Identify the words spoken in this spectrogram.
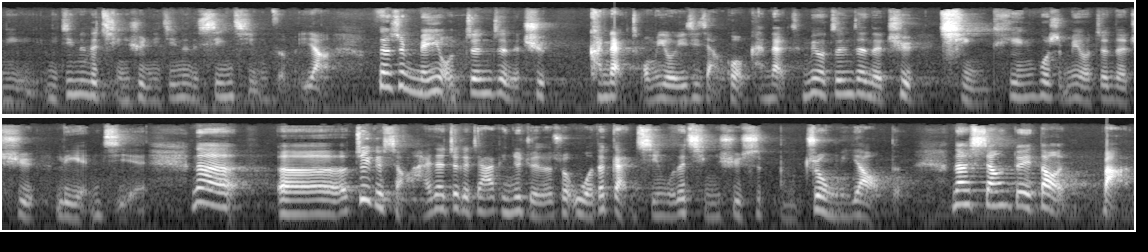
你你今天的情绪，你今天的心情怎么样？但是没有真正的去 connect，我们有一期讲过 connect，没有真正的去倾听，或是没有真的去连接，那。呃，这个小孩在这个家庭就觉得说，我的感情、我的情绪是不重要的。那相对到把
